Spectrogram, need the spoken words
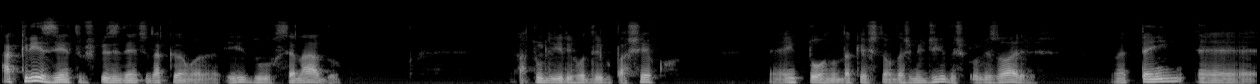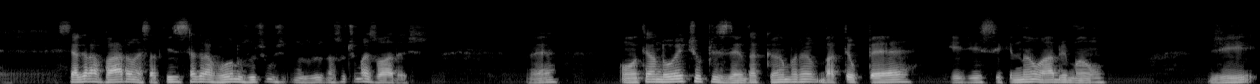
A crise entre os presidentes da Câmara e do Senado, Arthur Lira e Rodrigo Pacheco, é, em torno da questão das medidas provisórias, né, tem, é, se agravaram, essa crise se agravou nos últimos, nos, nas últimas horas. Né? Ontem à noite, o presidente da Câmara bateu pé e disse que não abre mão de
